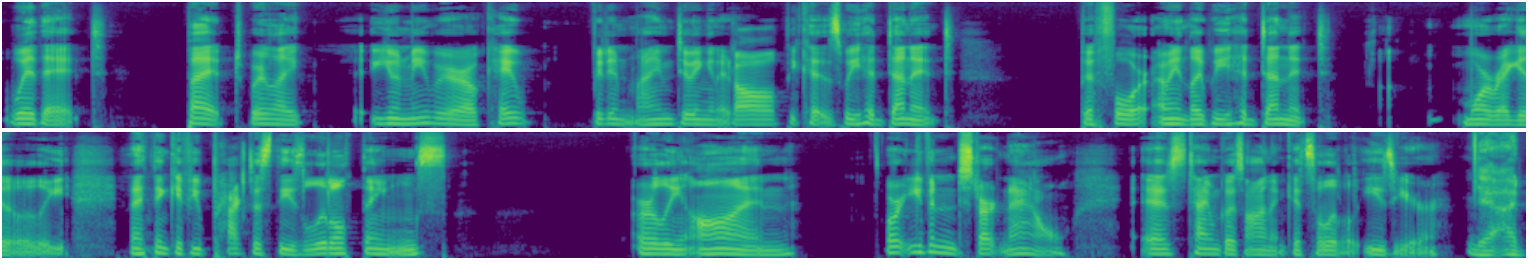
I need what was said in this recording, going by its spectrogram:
with it. But we're like, you and me, we were okay. We didn't mind doing it at all because we had done it before. I mean, like we had done it more regularly. And I think if you practice these little things early on, or even start now, as time goes on, it gets a little easier. Yeah, I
